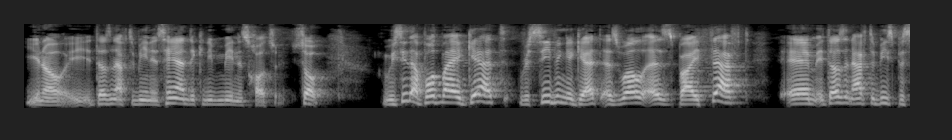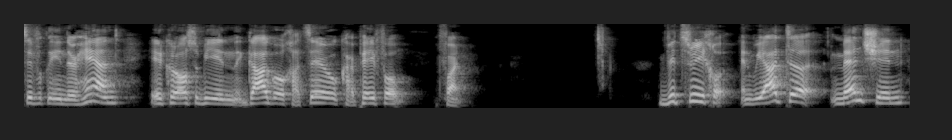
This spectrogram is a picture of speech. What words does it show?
you know, it doesn't have to be in his hand, it can even be in his chotzer. So we see that both by a get, receiving a get, as well as by theft, um, it doesn't have to be specifically in their hand. It could also be in gago, chatzero, karpefo. Fine. Vitzricha. And we had to mention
